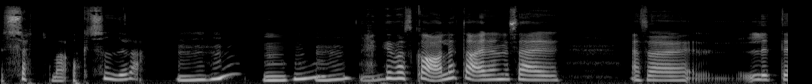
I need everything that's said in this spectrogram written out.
sötma och syra. Mhm. Mhm. Mhm. Hur var skalet då? Är den så här, alltså lite,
